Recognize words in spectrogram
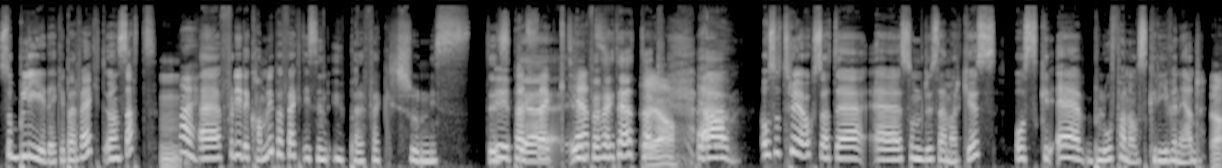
så blir det ikke perfekt uansett. Mm. Nei. Eh, fordi det kan bli perfekt i sin uperfeksjonistiske Uperfekthet. uperfekthet. Takk. Ja. Ja. Eh, og så tror jeg også at det, eh, som du sier, Markus, jeg er blodfan av å skrive ned. Ja.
